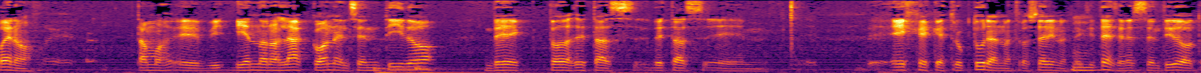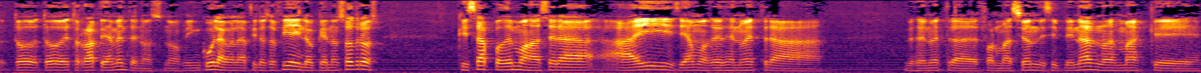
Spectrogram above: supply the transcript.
bueno, estamos eh, viéndonoslas con el sentido de todas estas de estas eh, ejes que estructuran nuestro ser y nuestra mm. existencia. En ese sentido, todo, todo esto rápidamente nos, nos vincula con la filosofía y lo que nosotros quizás podemos hacer ahí, digamos, desde nuestra desde nuestra formación disciplinar no es más que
